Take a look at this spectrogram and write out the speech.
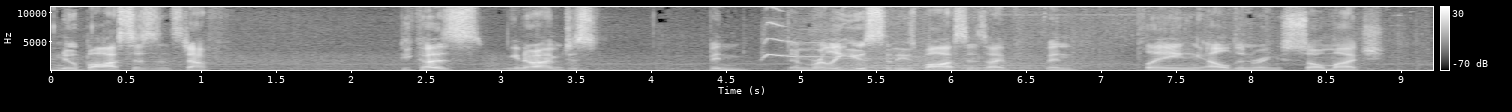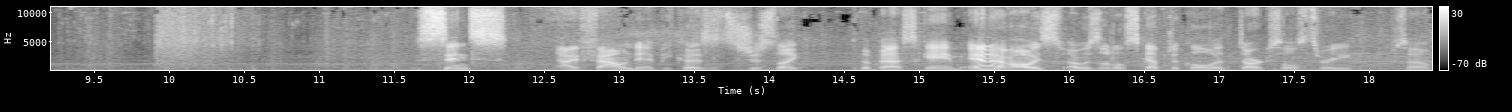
new bosses and stuff. Because, you know, I'm just been I'm really used to these bosses. I've been playing Elden Ring so much since I found it because it's just like the best game. And I've always I was a little skeptical with Dark Souls 3, so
